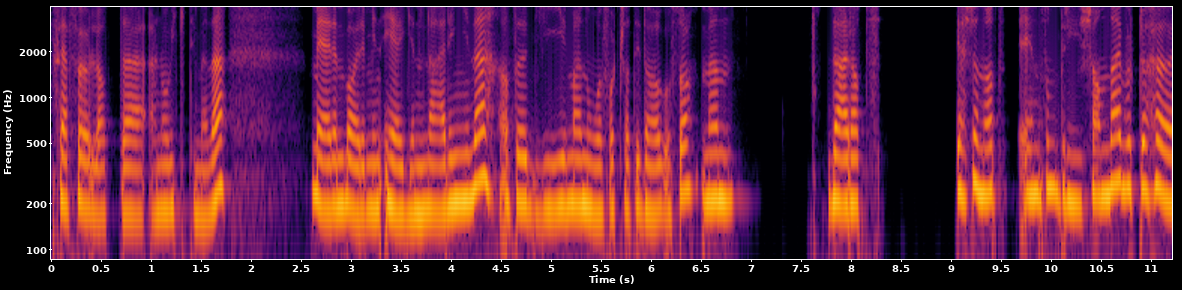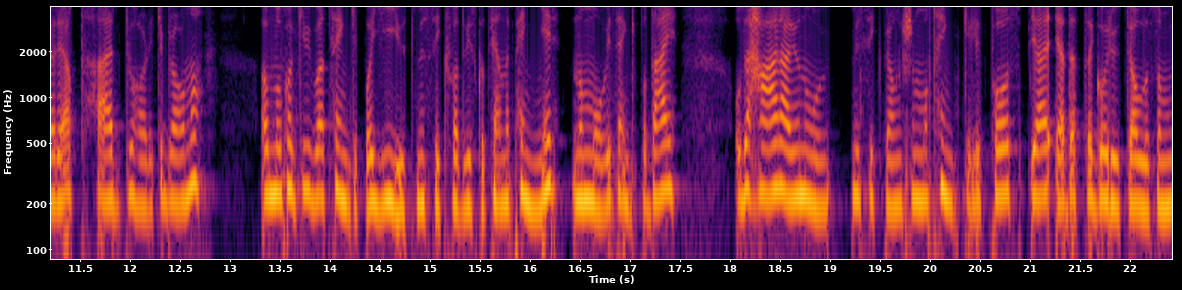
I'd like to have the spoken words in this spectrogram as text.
for jeg føler at det er noe viktig med det. Mer enn bare min egen læring i det, at det gir meg noe fortsatt i dag også. Men det er at jeg skjønner at en som bryr seg om deg, burde høre at her, du har det ikke bra nå. At nå kan ikke vi bare tenke på å gi ut musikk for at vi skal tjene penger, nå må vi tenke på deg. Og det her er jo noe musikkbransjen må tenke litt på. Jeg, jeg, dette går ut til alle som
